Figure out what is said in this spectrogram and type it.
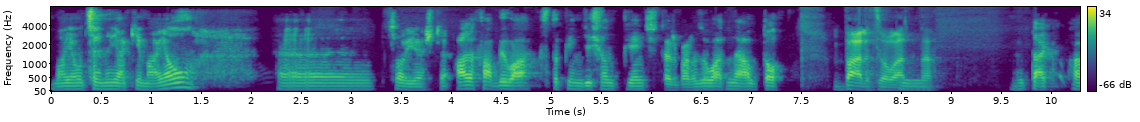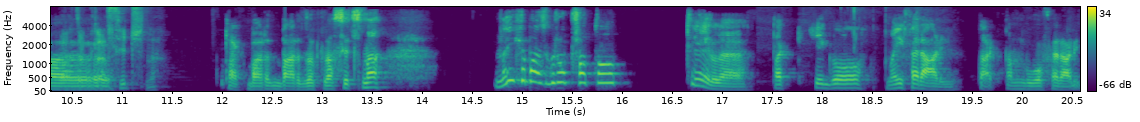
mają ceny jakie mają. E, co jeszcze? Alfa była 155, też bardzo ładne auto. Bardzo ładna. Mm, tak. Bardzo klasyczna. Tak, bar, bardzo klasyczna. No i chyba z grubsza to tyle. Takiego, no i Ferrari. Tak, tam było Ferrari.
